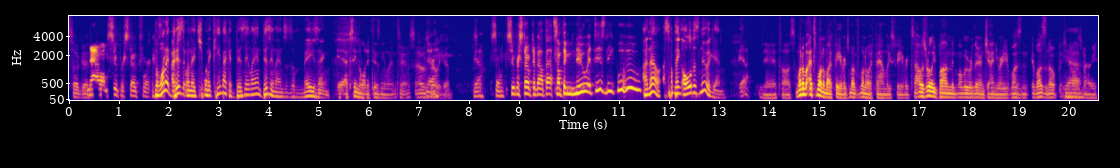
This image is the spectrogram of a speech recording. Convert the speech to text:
so good. Now I'm super stoked for it. The one at I Disney when they when it came back at Disneyland, Disneyland's is amazing. Yeah, I've seen the one at Disneyland too, so it was yeah. really good. Yeah, so super stoked about that. Something new at Disney. Woohoo! I know something old is new again. Yeah, yeah, it's awesome. One of my, it's one of my favorites. One of my family's favorites. I was really bummed when we were there in January. It wasn't. It wasn't open. yeah, know, it was very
